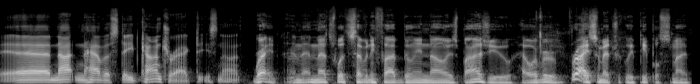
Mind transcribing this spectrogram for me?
uh, not and have a state contract. He's not. Right, and and that's what seventy five billion dollars buys you. However, Right. asymmetrically people snipe.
